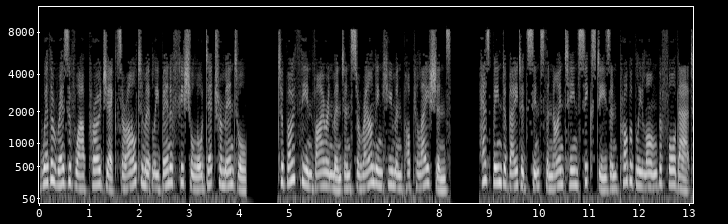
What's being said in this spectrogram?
Whether reservoir projects are ultimately beneficial or detrimental—to both the environment and surrounding human populations—has been debated since the 1960s and probably long before that.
